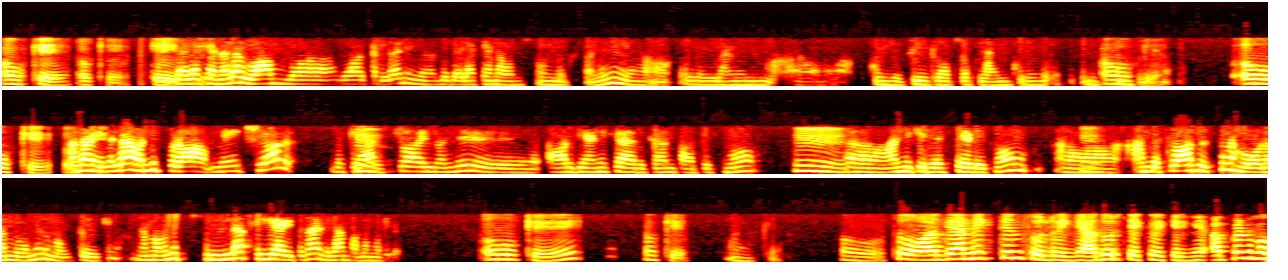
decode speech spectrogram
ஓகே ஓகே விளக்கெண்ணெய்ல வார்ம் வாட்டர்ல நீங்க வந்து விளக்கெண்ணெய் ஒரு ஸ்பூன் மிக்ஸ் பண்ணி ஒரு லைம் கொஞ்சம் few drops of lime Okay. குடிக்கலாம். ஓகே ஆனா இதெல்லாம் வந்து மேக் ஷுர் இந்த கேஸ்டர் ஆயில் வந்து ஆர்கானிக்கா இருக்கான்னு பாத்துக்கணும். அன்னைக்கு ரெஸ்ட் எடுக்கும். அந்த ப்ராசஸ்க்கு நம்ம உடம்பு வந்து நம்ம ஒத்துழைக்கணும் நம்ம வந்து ஃபுல்லா ஃப்ரீ ஆயிட்டு தான் இதெல்லாம் பண்ண முடியும். ஓகே. ஓகே. ஓகே. ஓ சோ ஆர்கானிக்னு சொல்றீங்க. அது ஒரு செக் வைக்கிறீங்க. அப்புறம் நம்ம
